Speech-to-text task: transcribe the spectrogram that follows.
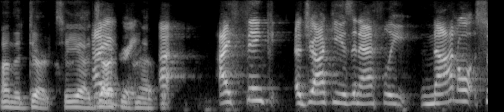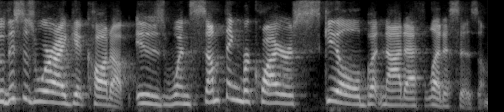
on the dirt. So yeah, I agree. an athlete. I, I think a jockey is an athlete. Not all, so. This is where I get caught up. Is when something requires skill but not athleticism.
